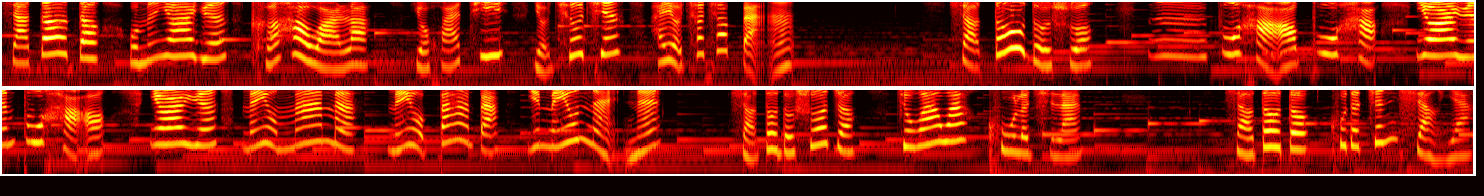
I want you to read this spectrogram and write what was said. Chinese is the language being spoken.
小豆豆，我们幼儿园可好玩了，有滑梯，有秋千，还有跷跷板。”小豆豆说：“嗯，不好，不好，幼儿园不好，幼儿园没有妈妈，没有爸爸，也没有奶奶。”小豆豆说着。就哇哇哭了起来。小豆豆哭得真响呀！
